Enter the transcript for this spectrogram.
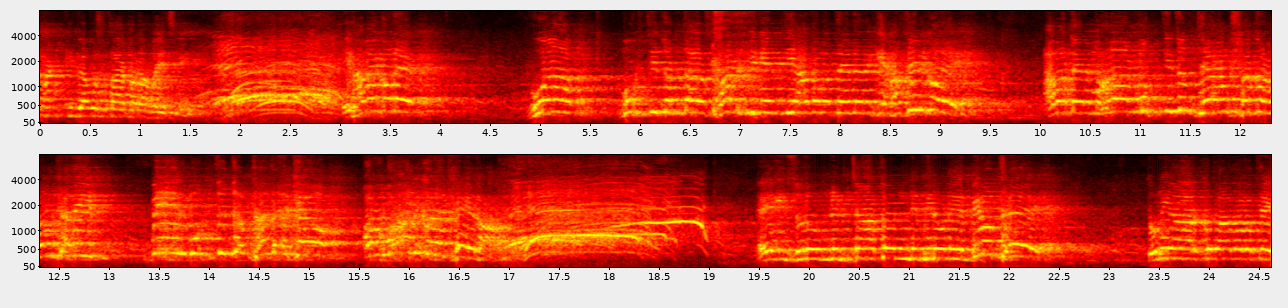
সাক্ষী ব্যবস্থা করা হয়েছে। এভাবে করে ভুয়া মুক্তিযোদ্ধার সার্টিফিকেট দিয়ে আদালতে এদেরকে হাজির করে আমাদের মহান মুক্তিযুদ্ধে অংশগ্রহণকারী বীর মুক্তিযোদ্ধাদেরকেও অপমান করেছে এরা এই জুলুম নির্যাতন নিপীড়নের বিরুদ্ধে দুনিয়ার কোন আদালতে,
